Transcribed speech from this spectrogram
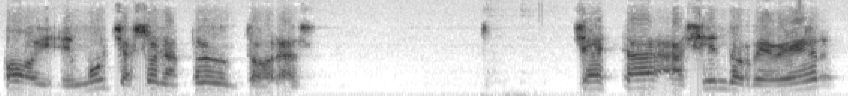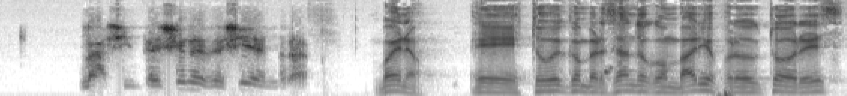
hoy en muchas zonas productoras ya está haciendo rever las intenciones de siembra. Bueno, eh, estuve conversando con varios productores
